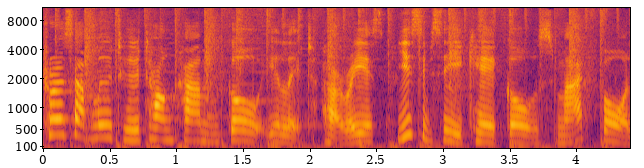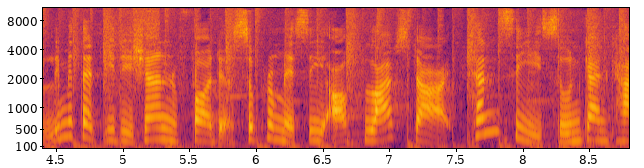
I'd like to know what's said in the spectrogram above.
โทรศัพท์มือถือทองคำ Go Elite Paris 24K Go Smartphone Limited Edition for the Supremacy of Lifestyle ชั้น 4 ศูนย์การค้า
